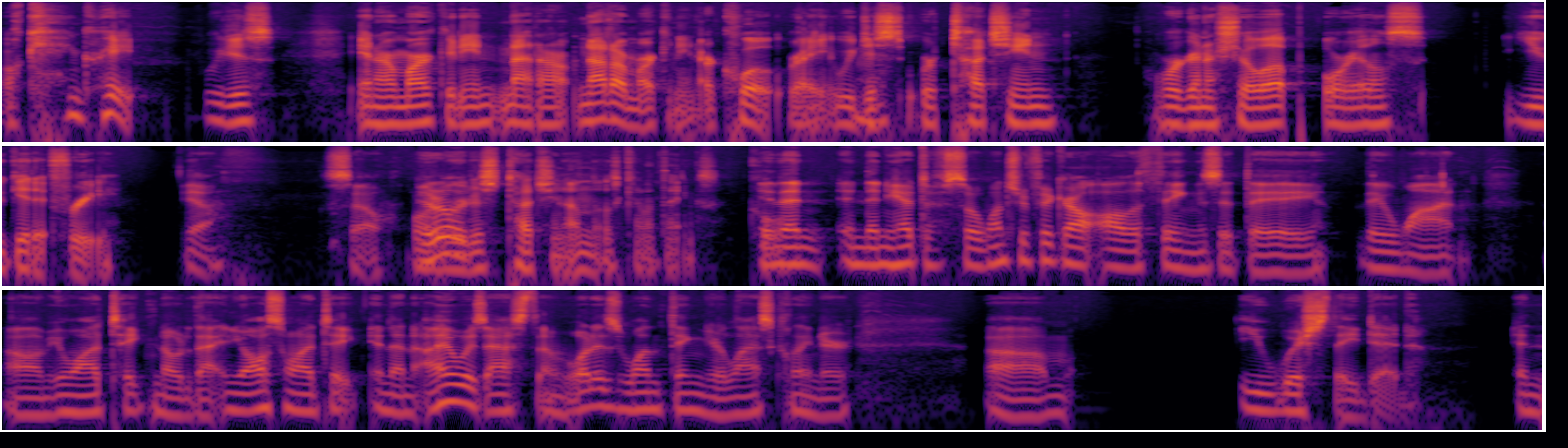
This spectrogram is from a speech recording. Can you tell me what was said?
Okay, great. We just in our marketing, not our not our marketing, our quote, right? We Mhm. just we're touching. We're gonna show up, or else you get it free, Yeah. So or we're just touching on those kind of things. Cool. And then and then you have to so once you figure out all the things that they they want, um, you want to take note of that, and you also want to take. And then I always ask them, what is one thing your last cleaner, um, you wish they did, and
